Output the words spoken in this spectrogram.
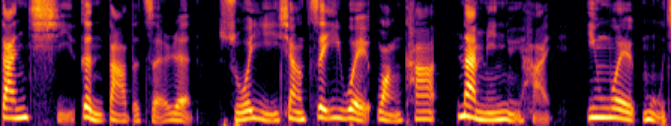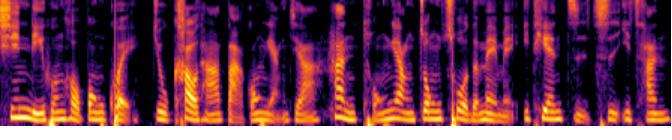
担起更大的责任。所以，像这一位网咖难民女孩，因为母亲离婚后崩溃，就靠她打工养家，和同样中辍的妹妹一天只吃一餐，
